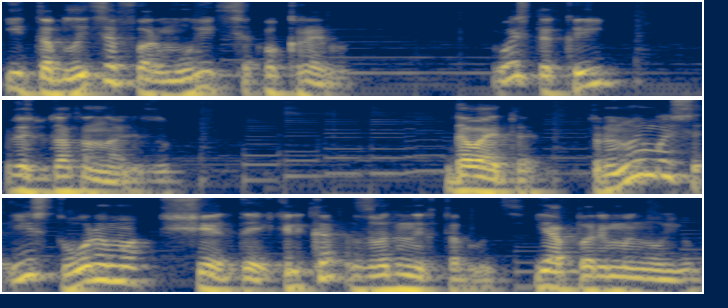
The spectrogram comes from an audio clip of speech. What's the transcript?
і таблиця формується окремо. Ось такий результат аналізу. Давайте тренуємося і створимо ще декілька зведених таблиць. Я перейменую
